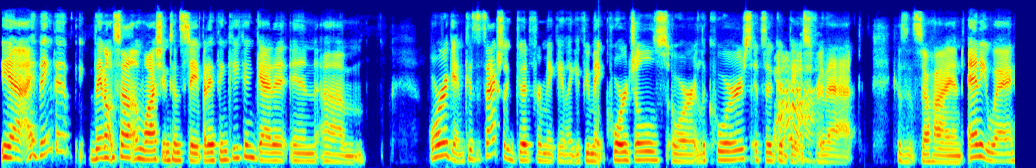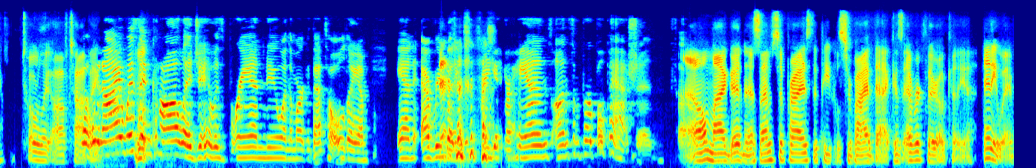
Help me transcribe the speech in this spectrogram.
yeah, I think that they don't sell it in Washington State, but I think you can get it in um Oregon because it's actually good for making like if you make cordials or liqueurs, it's a good base for that because it's so high in. Anyway, totally off topic. But when. I was Well, in college, it was brand new on the market. That's how old I am. And everybody was trying to get their hands on some Purple Passion. So, oh my goodness, I'm surprised that people survived that because Everclear will kill you. Anyway,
